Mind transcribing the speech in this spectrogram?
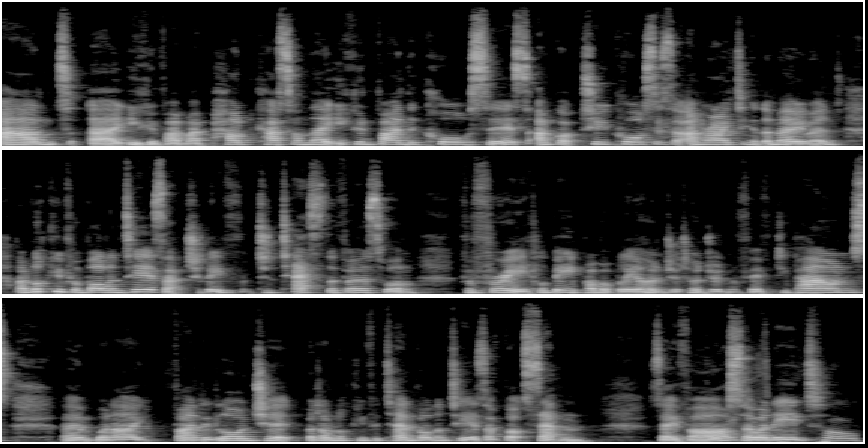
and uh, you can find my podcast on there. You can find the courses. I've got two courses that I'm writing at the moment. I'm looking for volunteers actually for, to test the first one for free. It'll be probably 100, 150 pounds um, when I finally launch it, but I'm looking for 10 volunteers. I've got seven so far, so I need. People,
